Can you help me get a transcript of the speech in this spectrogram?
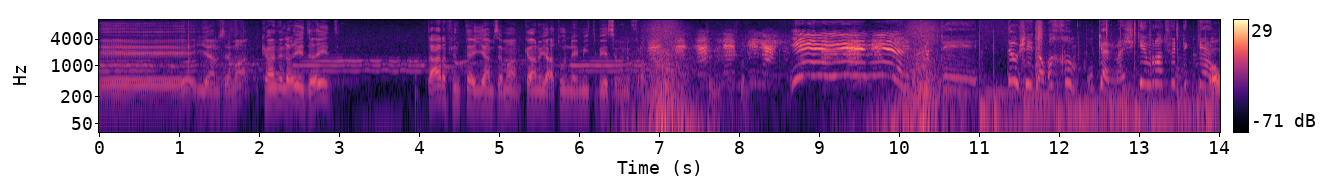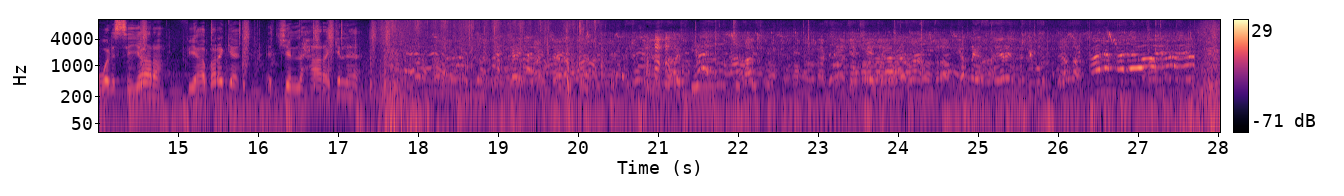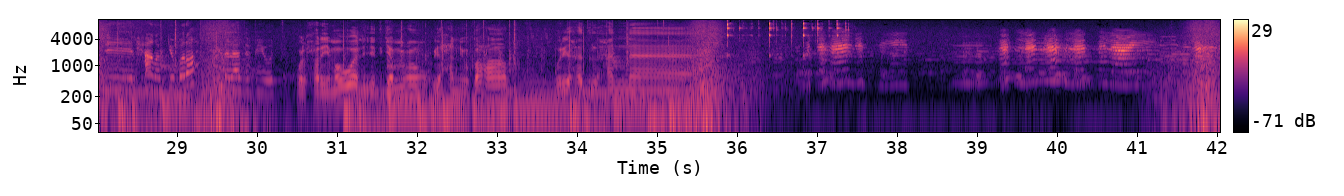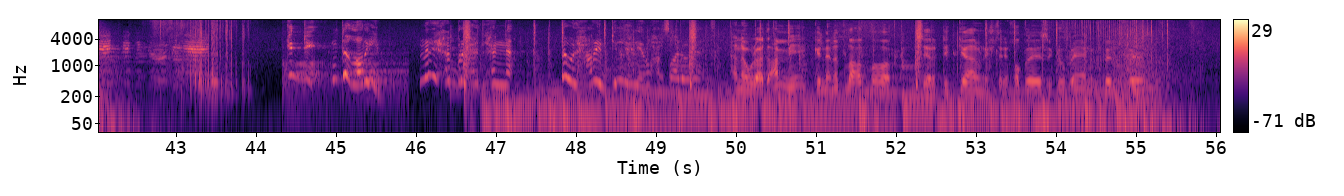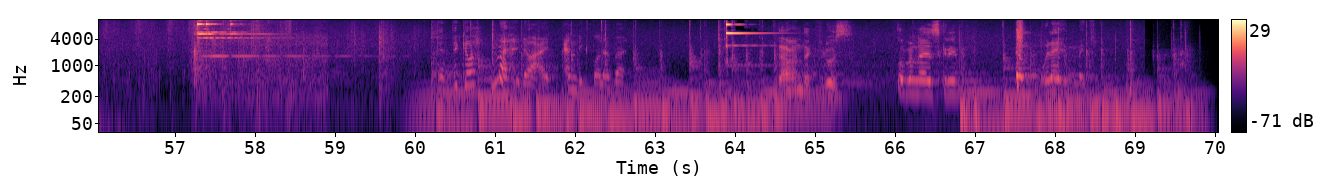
هي أيام زمان. كان العيد عيد. تعرف أنت أيام زمان كانوا يعطونا 100 بيسه ونفرح. تو شي تضخم وكان ماشي كاميرات في الدكان. أول السيارة فيها بركة تشيل الحارة كلها. بدي الحارة كبرة ثلاث بيوت والحريم أول يتجمعوا ويحنوا بعض بكتوب العيد جدي أنت غريب. من يحب ريحة الحنة؟ تو الحريم كلهن يروحن صالونات. أنا ولاد عمي كنا نطلع الظهر نصير الدكان ونشتري خبز وجبن وفلفل. الذكرى ما لها داعي. عندك طلبات دام عندك فلوس طلب لنا آيس كريم. دم ولا يهمك.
